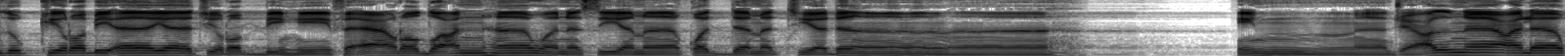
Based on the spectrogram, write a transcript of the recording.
ذكر بآيات ربه فأعرض عنها ونسي ما قدمت يداه. انا جعلنا على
